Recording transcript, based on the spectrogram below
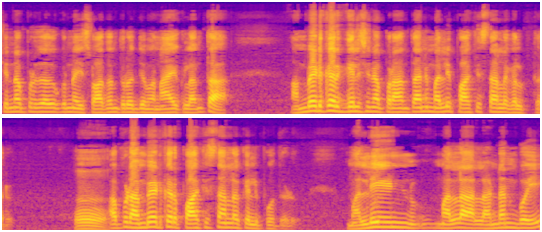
చిన్నప్పుడు చదువుకున్న ఈ స్వాతంత్రోద్యమ నాయకులంతా అంబేద్కర్ గెలిచిన ప్రాంతాన్ని మళ్ళీ పాకిస్తాన్లో కలుపుతారు. అప్పుడు అంబేద్కర్ పాకిస్తాన్లోకి వెళ్ళిపోతాడు. మళ్ళీ మళ్ళా లండన్ పోయి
